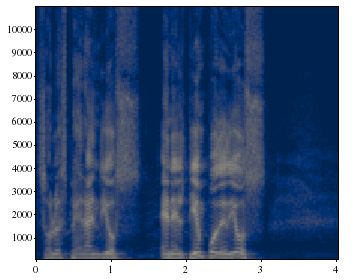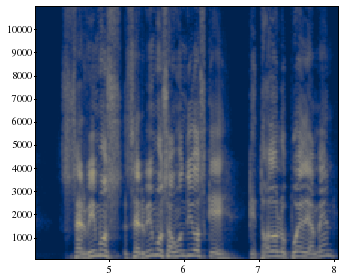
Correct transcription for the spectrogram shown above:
Solo espera en Dios, en el tiempo de Dios. Servimos, servimos a un Dios que, que todo lo puede. Amén.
